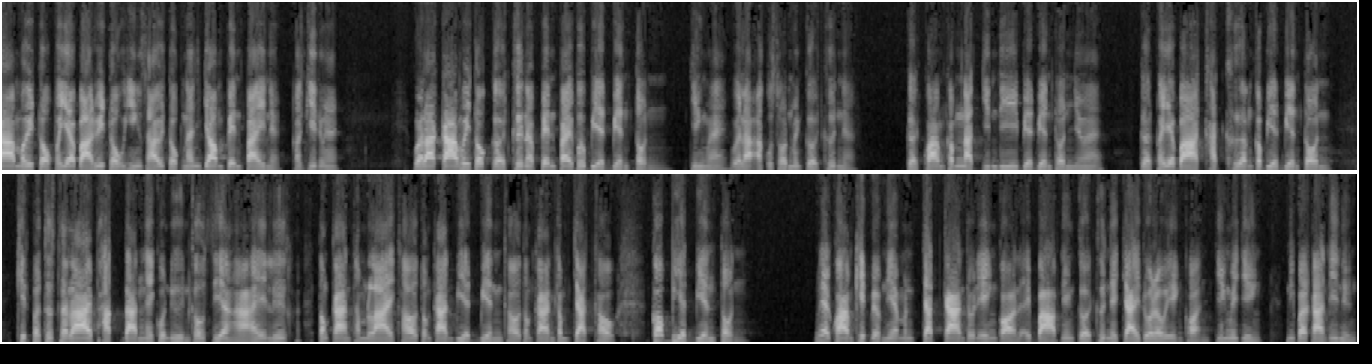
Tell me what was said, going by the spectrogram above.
การมวิตกพยาบาทวิตกวิหิงสาวิตกนั้นย่อมเป็นไปเนี่ยเขาคิดไหมเวลาการวิตกเกิดขึ้นเป็นไปเพื่อเบียดเบียนตน จริงไหมเวลาอากุศลมันเกิดขึ้นเนี่ย เกิดความกำหนัดยินดีเบียดเบียนตนใช่ไหมเกิดพยาบาทขัดเคืองก็เบียดเบียนตน คิดประทุษร้ายผลักดันให้คนอื่นเขาเสียหาย หรือต้องการทำลายเขาต้องการเบียดเบียนเขาต้องการกำจัดเขาก็เบียดเบียนตน เนี่ยความคิดแบบนี้มันจัดการตัวเองก่อนไอ้บาปนี่เกิดขึ้นในใจตัวเราเองก่อน จริงไม่จริง นี่ประการที่หนึ่ง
